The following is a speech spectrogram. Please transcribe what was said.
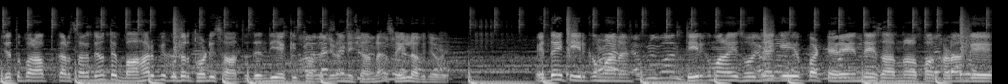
ਜਿੱਤ ਪ੍ਰਾਪਤ ਕਰ ਸਕਦੇ ਹੋ ਤੇ ਬਾਹਰ ਵੀ ਕੁਦਰਤ ਤੁਹਾਡੀ ਸਾਥ ਦਿੰਦੀ ਹੈ ਕਿ ਤੁਹਾਡਾ ਜਿਹੜਾ ਨਿਸ਼ਾਨਾ ਹੈ ਸਹੀ ਲੱਗ ਜਾਵੇ। ਇਦਾਂ ਹੀ ਤੀਰ ਕਮਾਨ ਹੈ। ਤੀਰ ਕਮਾਨ ਇਹ ਸੋਚਦੇ ਆ ਕਿ ਆਪਾਂ ਟੈਰੇਨ ਦੇ ਹਿਸਾਬ ਨਾਲ ਆਪਾਂ ਖੜਾਂਗੇ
